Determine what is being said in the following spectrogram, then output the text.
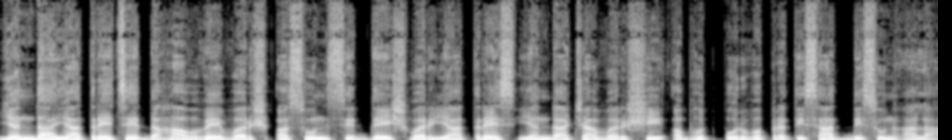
यंदा यात्रेचे दहावे वर्ष असून सिद्धेश्वर यात्रेस यंदाच्या वर्षी अभूतपूर्व प्रतिसाद दिसून आला.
